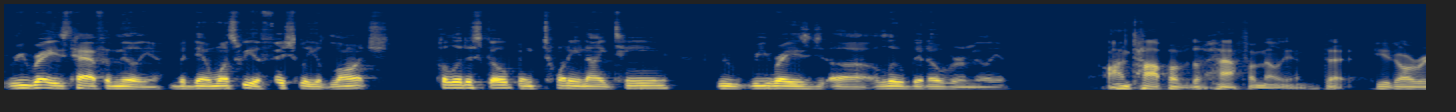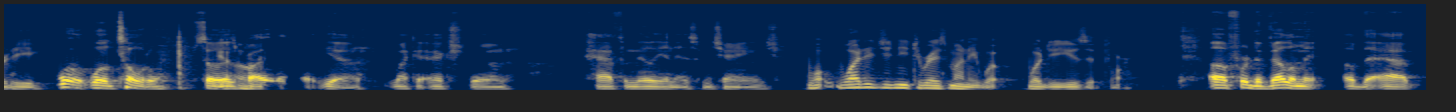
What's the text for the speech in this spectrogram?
we raised half a million. But then once we officially launched Politiscope in 2019, we, we raised uh, a little bit over a million. On top of the half a million that you'd already well, well total. So yeah, it was probably like, yeah, like an extra half a million and some change. why did you need to raise money? What what do you use it for? Uh, for development of the app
